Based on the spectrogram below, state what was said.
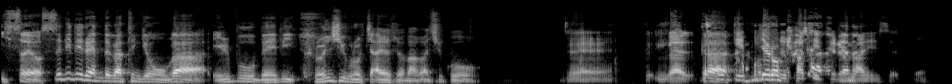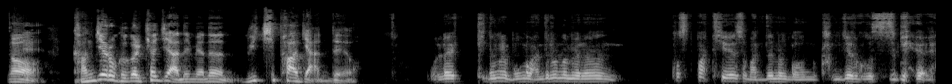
있어요. 3D Land 같은 경우가 일부 map이 그런 식으로 짜여져 나가지고, 네. 그러니까 그러니까 강제로 켜지 파티들은 않으면은- 많이 있었죠. 어, 네. 강제로 그걸 켜지 않으면은 위치 파악이 안 돼요. 원래 기능을 뭔가 만들어 놓으면은 first party에서 만드는 건 강제로 그거 쓰게 해.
